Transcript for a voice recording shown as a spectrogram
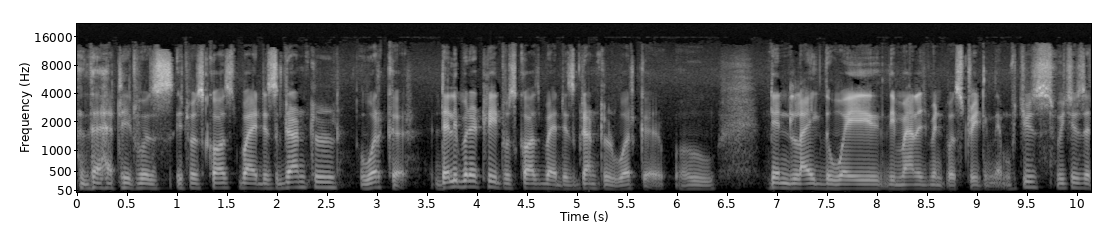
that it was it was caused by a disgruntled worker. Deliberately, it was caused by a disgruntled worker who didn't like the way the management was treating them, which is which is a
